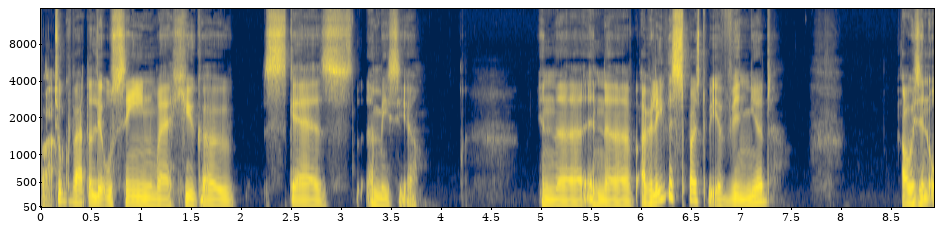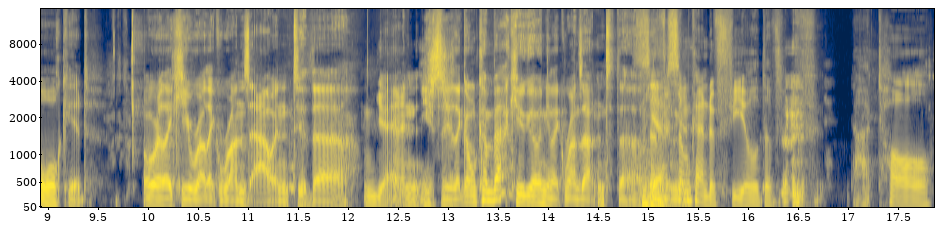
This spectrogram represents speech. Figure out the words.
Wow. talk about the little scene where Hugo scares Amicia in the in the? I believe it's supposed to be a vineyard. Oh, it's an orchid. or like he like runs out into the Yeah. and he's just like, "Oh, come back, Hugo!" And he like runs out into the some, Yeah. some kind of field of, of uh, tall,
